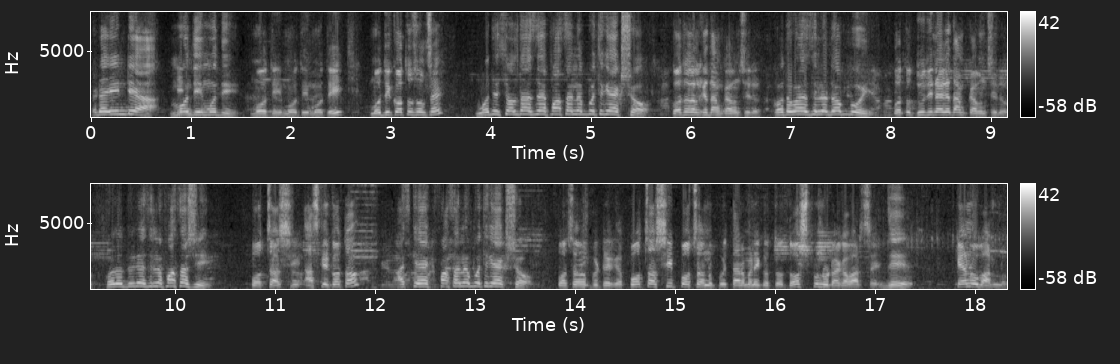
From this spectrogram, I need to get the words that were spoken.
এটা ইন্ডিয়া। মোদি মোদি। মোদি মোদি মোদি। মোদি কত চলছে? মোদি চলতে আছে পঁচানব্বই থেকে একশো। গতকালকে দাম কেমন ছিল? কত করে ছিল নব্বই। গত দুদিন আগে দাম কেমন ছিল? কত দুটো ছিল পঁচাশি। পঁচাশি। আজকে কত? আজকে পঁচানব্বই থেকে একশো। পঁচানব্বই টাকা পঁচাশি পঁচানব্বই। তার মানে কত? দশ পনেরো টাকা বাড়ছে। জি। কেন বাড়লো?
